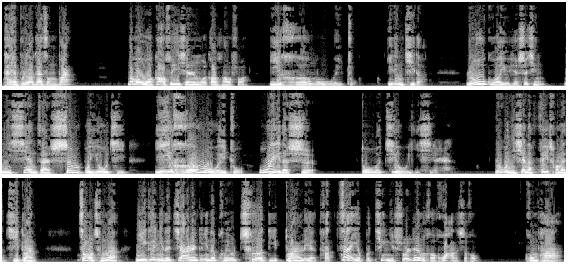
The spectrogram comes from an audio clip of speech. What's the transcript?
他也不知道该怎么办。那么我告诉一些人，我告诉他我说，以和睦为主，一定记得，如果有些事情你现在身不由己，以和睦为主，为的是多救一些人。如果你现在非常的极端，造成了你跟你的家人、跟你的朋友彻底断裂，他再也不听你说任何话的时候，恐怕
